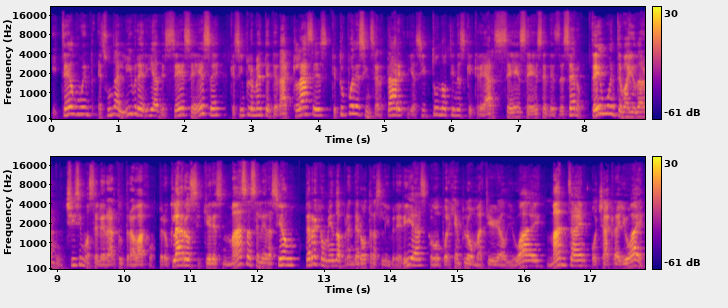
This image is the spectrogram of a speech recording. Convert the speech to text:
y Tailwind es una librería de CSS que simplemente te da clases que tú puedes insertar y así tú no tienes que crear CSS desde cero. Tailwind te va a ayudar muchísimo a acelerar tu trabajo, pero claro, si quieres más aceleración, te recomiendo aprender otras librerías como por ejemplo Material UI, Mantine o Chakra UI.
